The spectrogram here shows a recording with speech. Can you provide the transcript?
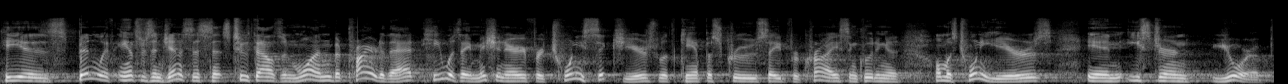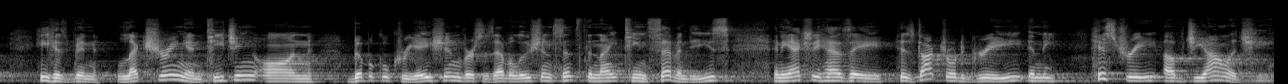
He has been with Answers in Genesis since 2001, but prior to that, he was a missionary for 26 years with Campus Crusade for Christ, including a, almost 20 years in Eastern Europe. He has been lecturing and teaching on biblical creation versus evolution since the 1970s, and he actually has a, his doctoral degree in the history of geology.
